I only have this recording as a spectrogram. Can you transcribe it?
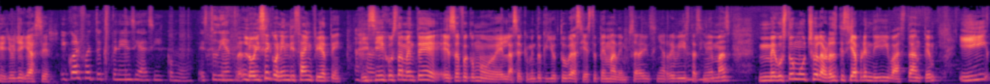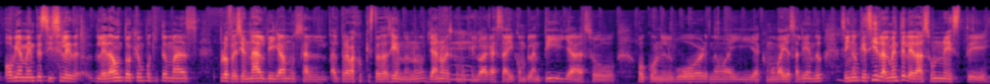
que yo llegué a hacer. ¿Y cuál fue tu experiencia así como estudiante? Lo hice con InDesign, fíjate. Y Ajá. sí, justamente ese fue como el acercamiento que yo tuve hacia este tema de empezar a diseñar revistas y demás. Me gustó mucho, la verdad es que sí aprendí bastante. Y obviamente sí se le, le da un toque un poquito más profesional, digamos, al, al trabajo que estás haciendo, ¿no? Ya no es como Sí. que lo hagas ahí con plantillas o, o con el Word, ¿no? Ahí a como vaya saliendo, sino que sí realmente le das un, este,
